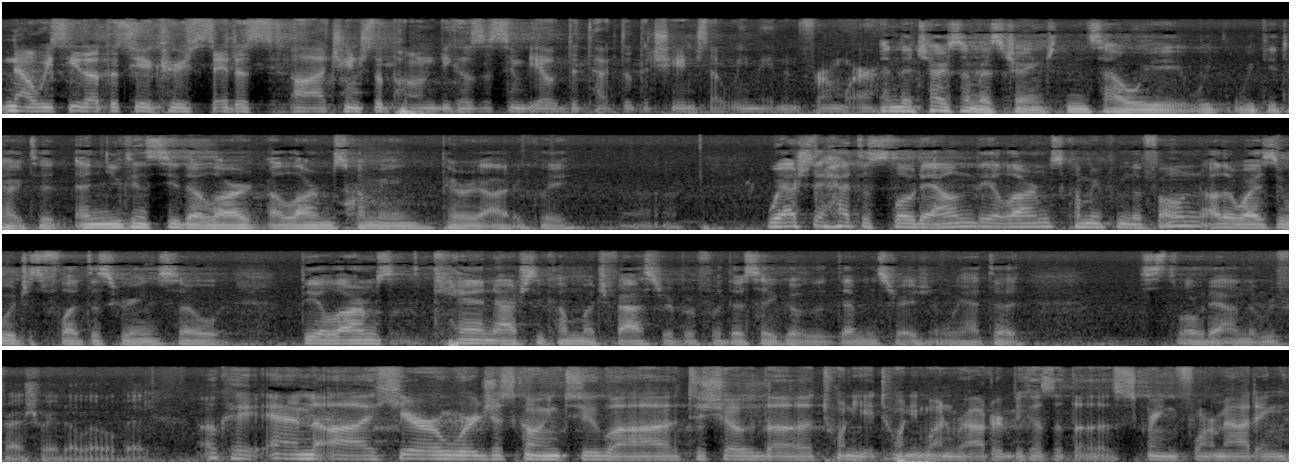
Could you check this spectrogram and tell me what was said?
now we see that the security status uh, changed the pwn because the symbiote detected the change that we made in firmware. And the checksum has changed. That's how we, we, we detect it. And you can see the alar alarms coming periodically. Uh, we actually had to slow down the alarms coming from the phone, otherwise it would just flood the screen. So the alarms can actually come much faster, but for the sake of the demonstration, we had to slow down the refresh rate a little bit. Okay, and uh, here we're just going to uh, to show the 2821 router because of the screen formatting.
